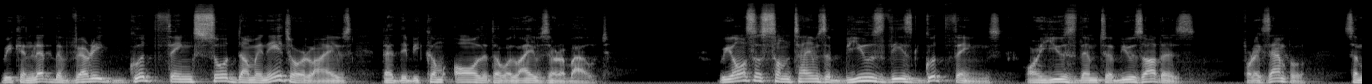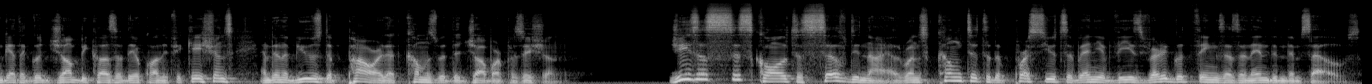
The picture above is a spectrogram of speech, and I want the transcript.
we can let the very good things so dominate our lives that they become all that our lives are about. We also sometimes abuse these good things or use them to abuse others. For example, some get a good job because of their qualifications and then abuse the power that comes with the job or position. Jesus' call to self denial runs counter to the pursuits of any of these very good things as an end in themselves.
